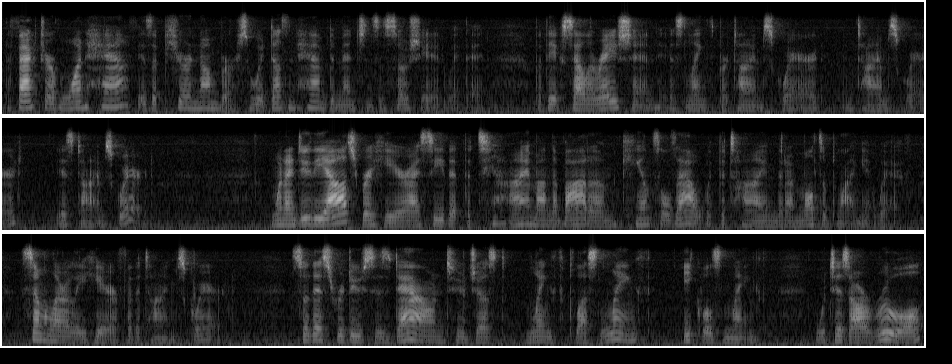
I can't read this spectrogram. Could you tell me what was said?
The factor of 1 half is a pure number, so it doesn't have dimensions associated with it. But the acceleration is length per time squared, and time squared is time squared. When I do the algebra here, I see that the time on the bottom cancels out with the time that I'm multiplying it with. Similarly here for the time squared. So this reduces down to just length plus length equals length, which is our rule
